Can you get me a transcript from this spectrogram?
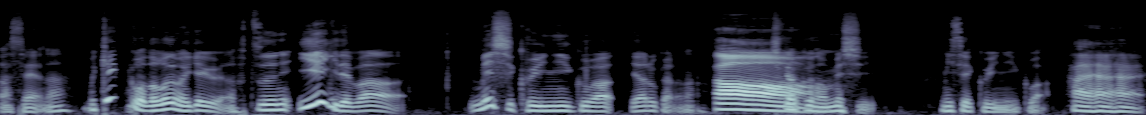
あそうやな。結構どこでも行けるよな。普通に。家着では飯食いに行くはやるからな。あ近くの飯店食いに行くわ。はいはいはい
